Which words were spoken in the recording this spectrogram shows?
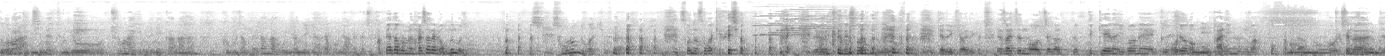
누구는 아침에 등교 출근하기 힘드니까 나는 그 부장 빼달라고 이런 얘기 하다 보면 아, 그렇죠. 다 빼다 보면 할 사람이 없는 거죠. 손은 누가 키울까요? 손은 소각해야죠. 외양간에 손은 누가 키울까요? 걔들이 키워야 되니까. 그래서 하여튼 뭐 제가 듣- 듣기에는 이번에 그 어려운 업무 담임과 학폭 담당 뭐 어, 제가 학생부장을 이제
